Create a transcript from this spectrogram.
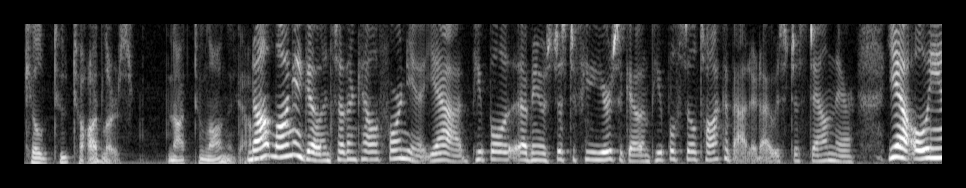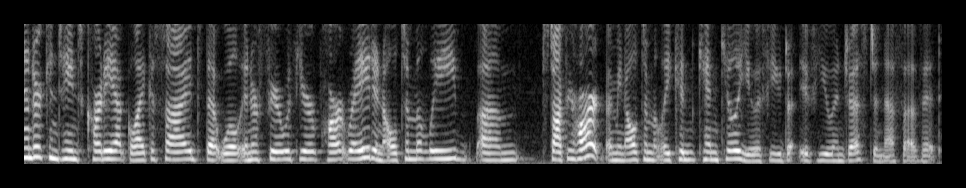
killed two toddlers not too long ago. Not long ago in Southern California. Yeah, people. I mean, it was just a few years ago, and people still talk about it. I was just down there. Yeah, oleander contains cardiac glycosides that will interfere with your heart rate and ultimately um, stop your heart. I mean, ultimately can can kill you if you if you ingest enough of it.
